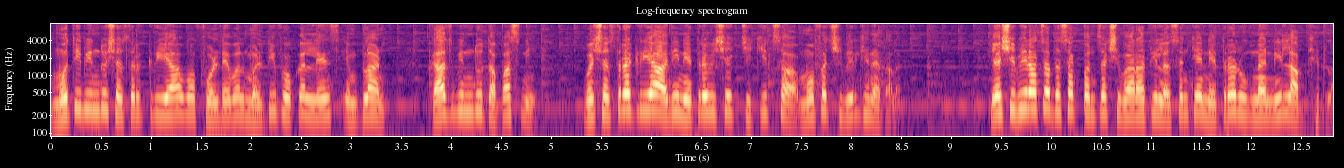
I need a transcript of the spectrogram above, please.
मोतीबिंदू शस्त्रक्रिया व फोल्डेबल मल्टीफोकल लेन्स इम्प्लांट काचबिंदू तपासणी व शस्त्रक्रिया आदी नेत्रविषयक चिकित्सा मोफत शिबिर घेण्यात आलं. या शिबिराचा दशक पंचक शिवारातील असंख्य नेत्ररुग्णांनी लाभ घेतला.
